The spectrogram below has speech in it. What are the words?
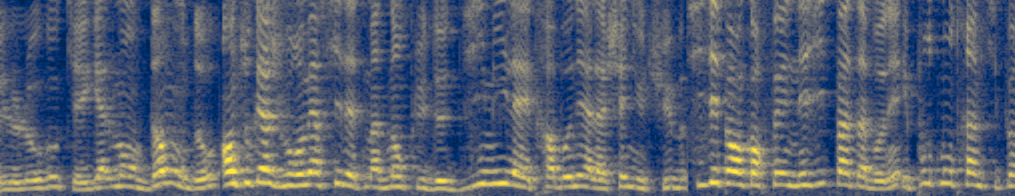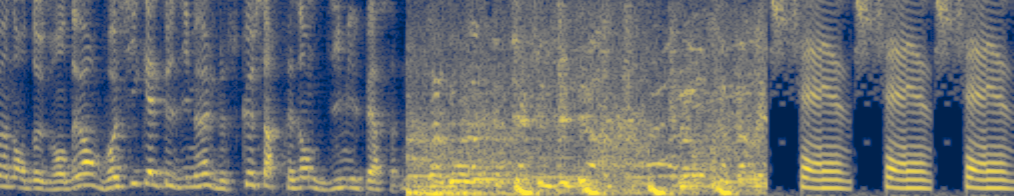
le logo qui est également dans mon dos. En tout cas, je vous remercie d'être maintenant plus de 10 000 à être abonné à la chaîne YouTube. Si c'est pas encore fait, n'hésite pas à t'abonner. Et pour te montrer un petit peu un ordre de grandeur, voici quelques images de ce que ça représente 10 000 personnes. Chèvre, chèvre, chèvre.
